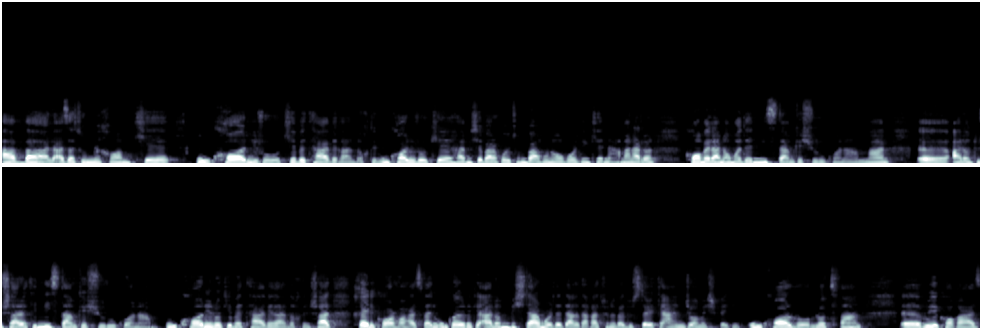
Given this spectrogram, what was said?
اول ازتون می‌خوام که اون کاری رو که به تعویق انداختین اون کاری رو که همیشه بر خودتون بهونه آوردین که نه من الان کاملا آماده نیستم که شروع کنم. من الان تو شرایطی نیستم که شروع کنم. اون کاری رو که به تعویق انداختین شاید خیلی کارها هست ولی اون کاری رو که الان بیشتر مورد دغدغتونه و دوست دارید که انجامش بدید اون کار رو لطفا روی کاغذ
